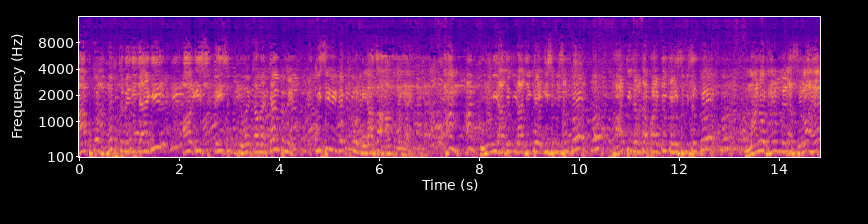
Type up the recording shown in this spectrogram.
आपको मुफ़्त में दी जाएगी और इस इस कैंप में किसी भी व्यक्ति को निराशा हाथ नहीं आएगी। हम हम योगी आदित्यनाथ जी के इस मिशन को, भारतीय जनता पार्टी के इस मिशन को, मानव धर्म मेरा सेवा है,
